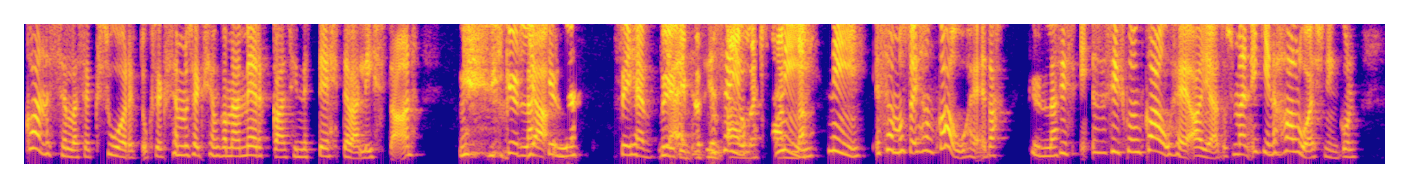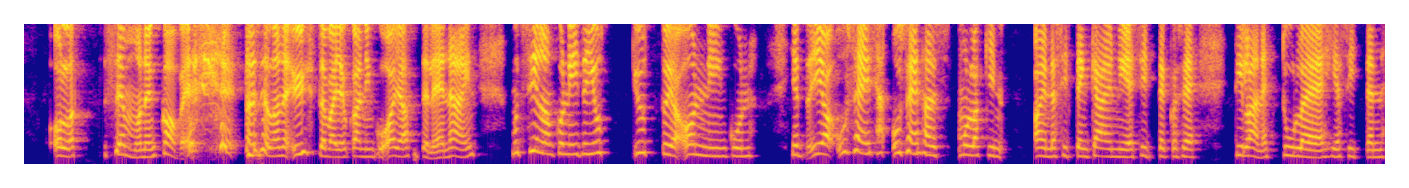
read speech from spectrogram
kans sellaiseksi suoritukseksi, semmoiseksi, jonka mä merkkaan sinne tehtävälistaan. kyllä, ja, kyllä. Siihen pyykin se, se alle, Niin, niin, ja se on musta ihan kauheeta. Kyllä. Siis, siis kuin kauhea ajatus. Mä en ikinä haluaisi niin kuin, olla semmoinen kaveri tai sellainen ystävä, joka niin kuin ajattelee näin. Mutta silloin, kun niitä jut- juttuja on niin kuin, ja, ja usein, useinhan mullakin aina sitten käy niin, että sitten kun se tilanne tulee ja sitten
